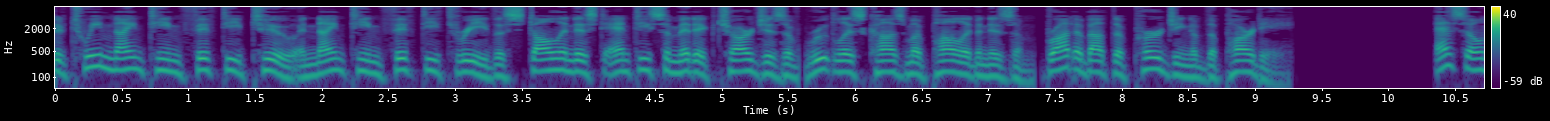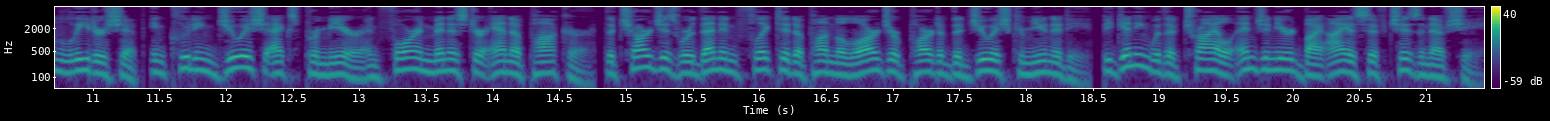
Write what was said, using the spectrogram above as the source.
Between 1952 and 1953 the Stalinist anti-Semitic charges of rootless cosmopolitanism brought about the purging of the party's own leadership including Jewish ex-premier and foreign minister Ana Pauker. The charges were then inflicted upon the larger part of the Jewish community, beginning with a trial engineered by Iosif Chișinevschi.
